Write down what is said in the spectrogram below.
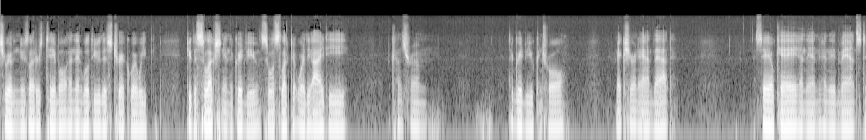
sure we have the newsletters table, and then we'll do this trick where we do the selection in the grid view. So we'll select it where the ID comes from the grid view control. Make sure and add that. Say OK, and then in the advanced,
